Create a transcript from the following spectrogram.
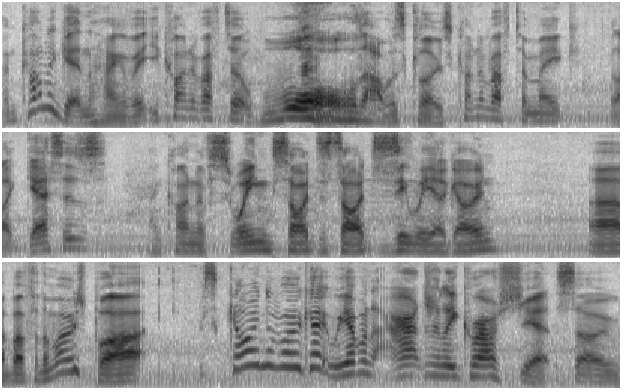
I'm kind of getting the hang of it. You kind of have to... Whoa, that was close. Kind of have to make, like, guesses and kind of swing side to side to see where you're going. Uh, but for the most part, it's kind of okay. We haven't actually crashed yet, so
